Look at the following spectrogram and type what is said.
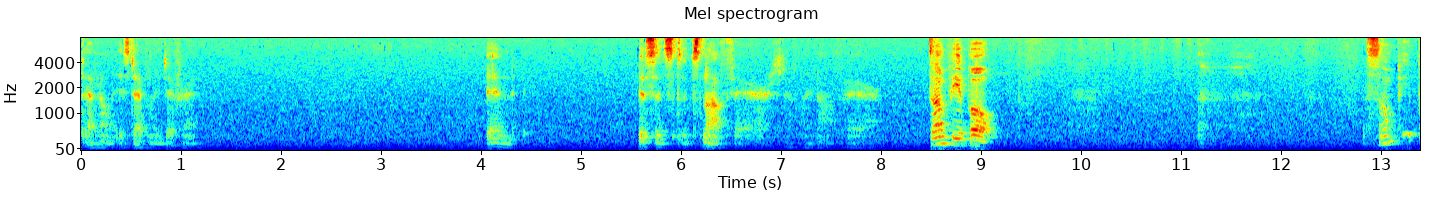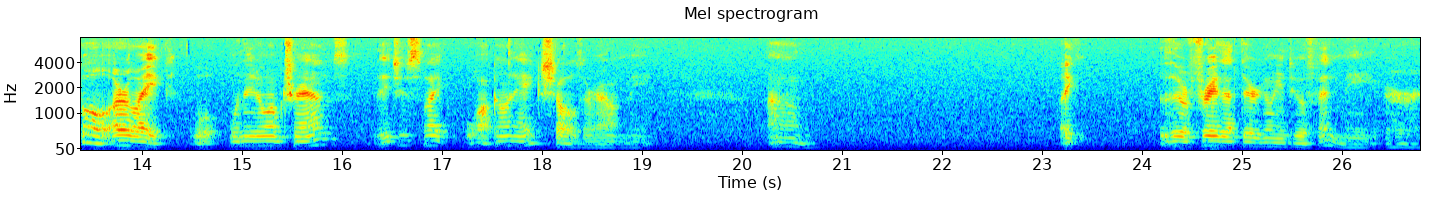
Definitely it's definitely different. And it's it's it's not fair. It's definitely not fair. Some people some people are like well, when they know I'm trans, they just like walk on eggshells around me. Um, like they're afraid that they're going to offend me or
